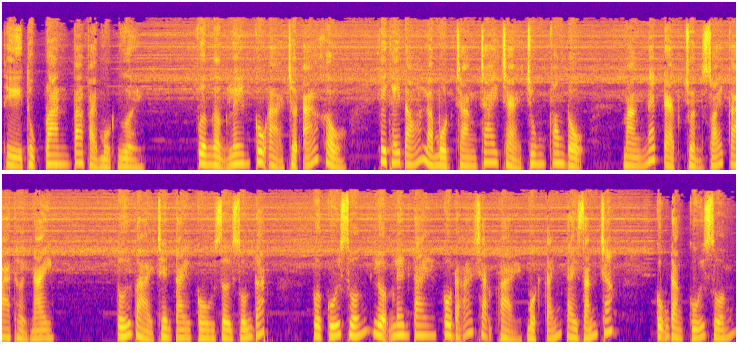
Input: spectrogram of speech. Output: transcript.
thì Thục Đoan va phải một người. Vừa ngẩng lên cô ả chợt á khẩu khi thấy đó là một chàng trai trẻ trung phong độ mang nét đẹp chuẩn soái ca thời nay. Túi vải trên tay cô rơi xuống đất, vừa cúi xuống lượm lên tay cô đã chạm phải một cánh tay rắn chắc cũng đang cúi xuống.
